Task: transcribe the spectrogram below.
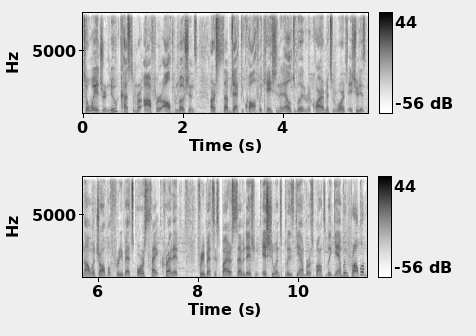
to wager new customer offer. All promotions are subject to qualification and eligibility requirements. Rewards issued as non-withdrawable free bets or site credit. Free bets expire seven days from issuance. Please gamble responsibly. Gambling problem?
